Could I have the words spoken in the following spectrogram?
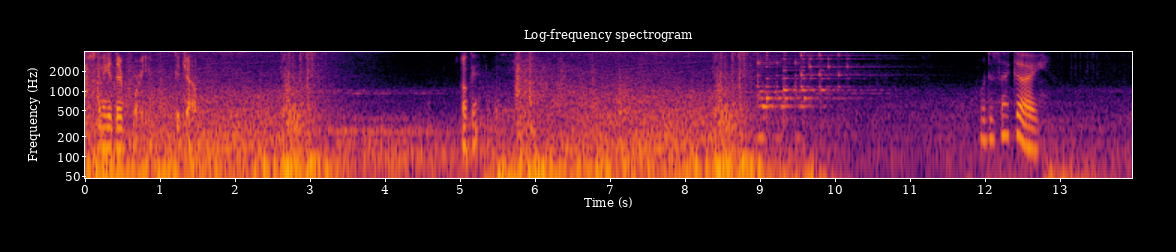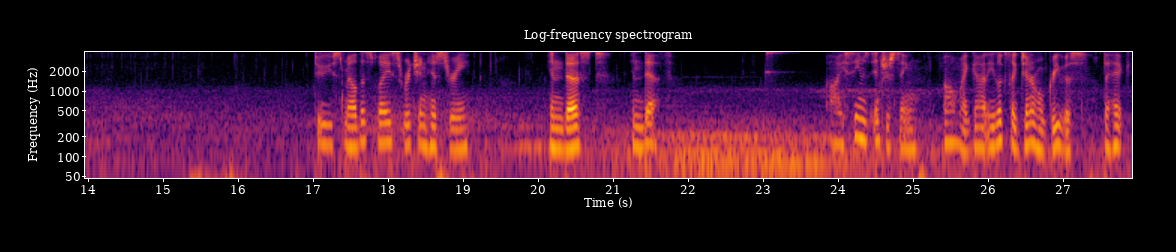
Just gonna get there for you. Good job. Okay. What is that guy? Do you smell this place? Rich in history, in dust, in death. Oh, he seems interesting. Oh my god, he looks like General Grievous. What the heck?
